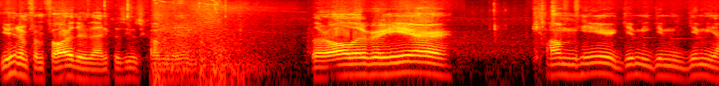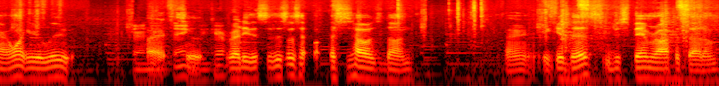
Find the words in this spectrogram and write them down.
You hit him from farther then, because he was coming in. They're all over here. Come here, give me, give me, give me. I want your loot. All right, so ready. This is this is this is how it's done. All right, you get this. You just spam rockets at him.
